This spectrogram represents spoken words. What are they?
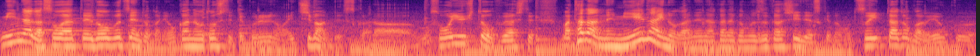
みんながそうやって動物園とかにお金を落としててくれるのが一番ですからもうそういう人を増やして、まあ、ただね見えないのがねなかなか難しいですけども Twitter とかでよく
